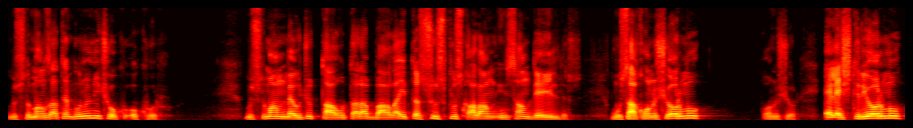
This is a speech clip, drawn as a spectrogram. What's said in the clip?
Müslüman zaten bunun için okur. Müslüman mevcut tağutlara bağlayıp da sus pus kalan insan değildir. Musa konuşuyor mu? Konuşuyor. Eleştiriyor mu?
